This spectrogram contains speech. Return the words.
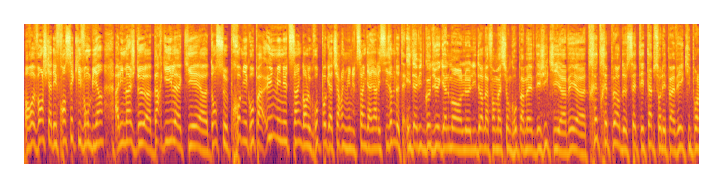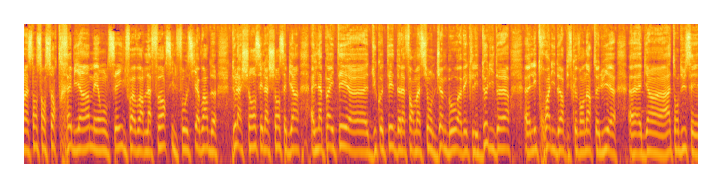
En revanche, il y a des Français qui vont bien, à l'image de euh, Barguil qui est euh, dans ce premier groupe à 1 minute 5 dans le groupe Pogacar, 1 minute 5 derrière les 6 hommes de tête. Et David Gaudieu également, le leader de la formation groupe AMA FDJ qui avait euh, très très peur de cette étape sur les pavés et qui pour l'instant s'en sort très bien. Mais on le sait, il faut avoir de la force, il faut aussi avoir de, de la chance. Et la chance, eh bien, elle n'a pas été euh, du côté de la formation Jumbo avec les deux leaders, euh, les trois leaders, puisque Van Aert, lui, euh, eh bien, a attendu ses,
